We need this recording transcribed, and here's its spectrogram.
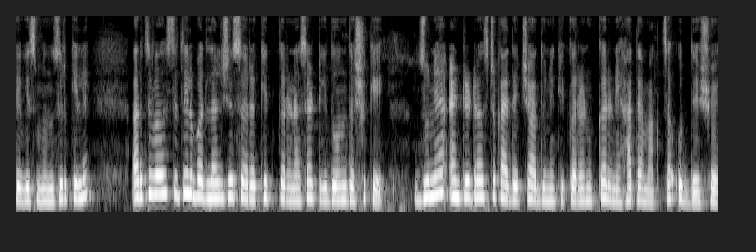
तेवीस मंजूर केले. अर्थव्यवस्थेतील बदलांशी संरक्षित करण्यासाठी दोन दशके जुन्या अँटीट्रस्ट कायद्याचे आधुनिकीकरण करणे हा त्यामागचा उद्देश होय.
